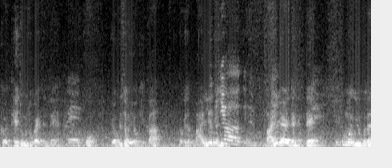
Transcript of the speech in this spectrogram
그 대중소가 있는데 다 네. 똑같고 여기서 여기가 여기서 말리는. 말려야 되는데 네. 콧구멍 이거보다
